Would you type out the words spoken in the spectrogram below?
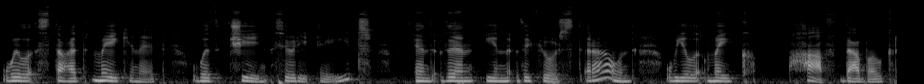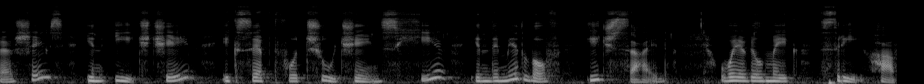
We'll start making it with chain 38 and then in the first round we'll make half double crochets in each chain except for two chains here in the middle of each side where we'll make three half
